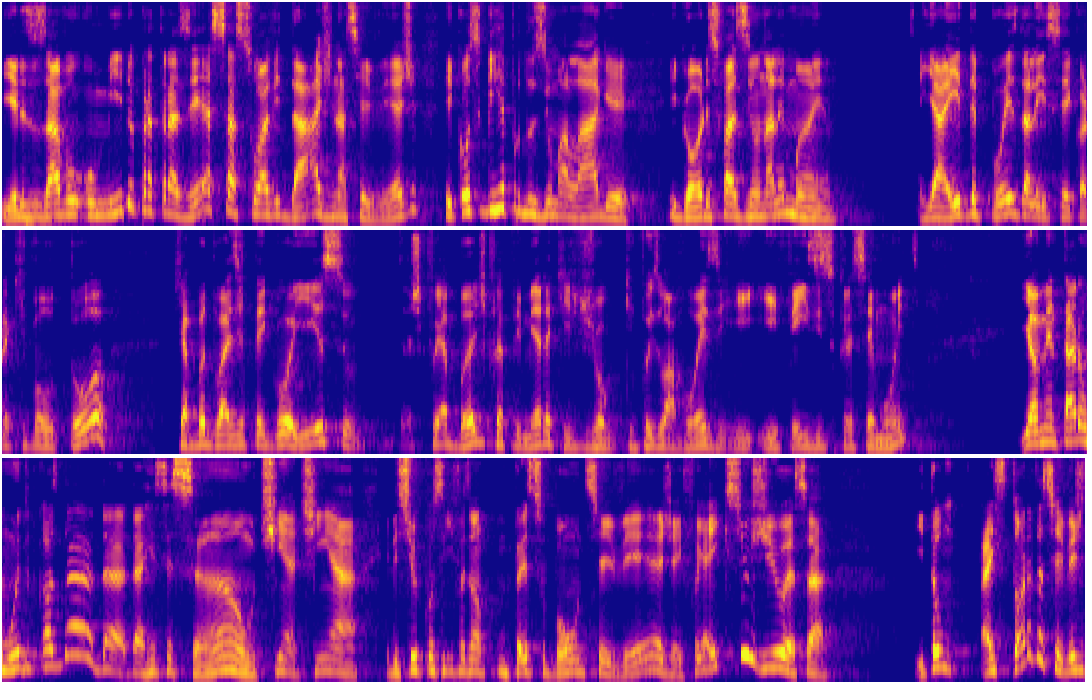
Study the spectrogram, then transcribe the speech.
E eles usavam o milho para trazer essa suavidade na cerveja e conseguir reproduzir uma lager igual eles faziam na Alemanha. E aí, depois da lei seca, a hora que voltou, que a Budweiser pegou isso, acho que foi a Bud que foi a primeira que, jogou, que fez o arroz e, e fez isso crescer muito. E aumentaram muito por causa da, da, da recessão, tinha, tinha, eles tinham que conseguir fazer um preço bom de cerveja, e foi aí que surgiu essa. Então, a história da cerveja,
